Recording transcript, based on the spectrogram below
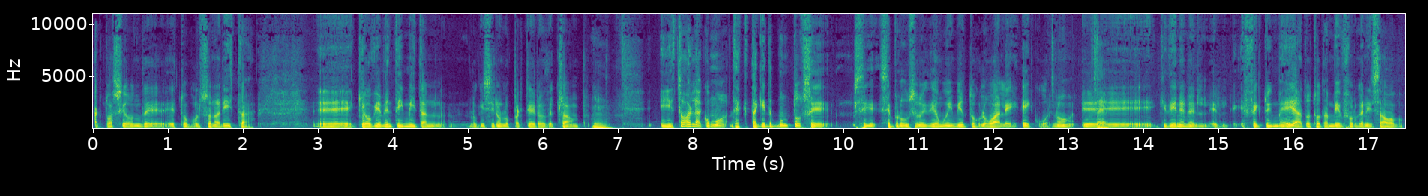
actuación de estos bolsonaristas eh, que obviamente imitan lo que hicieron los partidarios de Trump. Mm. Y esto habla como de hasta qué punto se, se, se, producen hoy día movimientos globales, ecos, ¿no? Eh, que tienen el, efecto inmediato. Esto también fue organizado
